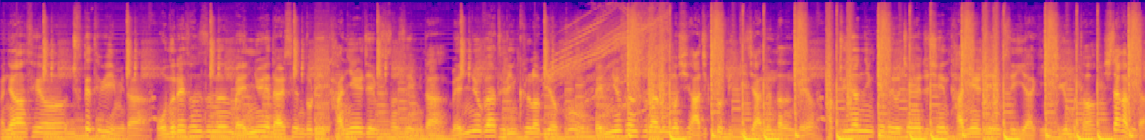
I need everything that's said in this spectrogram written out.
안녕하세요. 축대TV입니다. 오늘의 선수는 맨유의 날쌘돌이 다니엘 제임스 선수입니다. 맨유가 드림클럽이었고 맨유 선수라는 것이 아직도 믿기지 않는다는데요. 박준현님께서 요청해주신 다니엘 제임스 이야기 지금부터 시작합니다.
